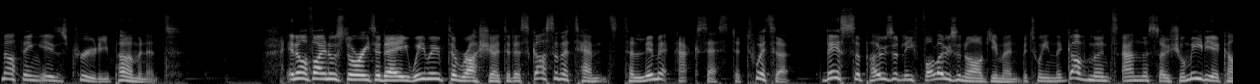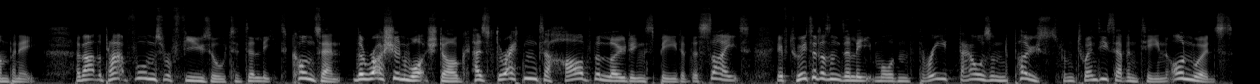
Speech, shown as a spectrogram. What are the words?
nothing is truly permanent. In our final story today, we move to Russia to discuss an attempt to limit access to Twitter. This supposedly follows an argument between the government and the social media company about the platform's refusal to delete content. The Russian watchdog has threatened to halve the loading speed of the site if Twitter doesn't delete more than 3,000 posts from 2017 onwards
